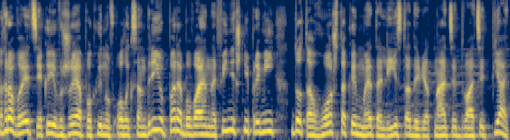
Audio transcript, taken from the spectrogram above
гравець, який вже покинув Олександрію, перебуває на фінішній прямій до того ж таки металіста 1925.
